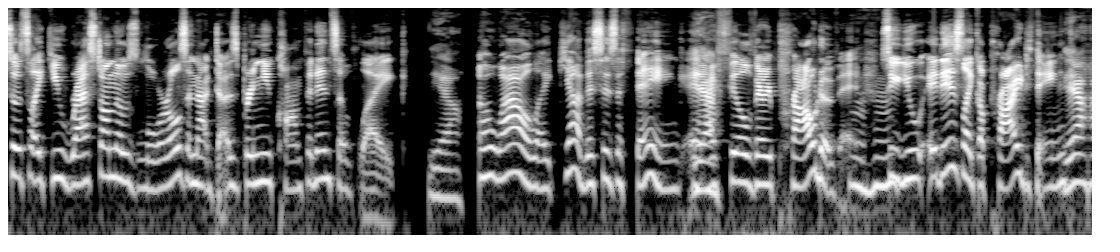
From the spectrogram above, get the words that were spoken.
So it's like you rest on those laurels and that does bring you confidence of like yeah. oh wow like yeah this is a thing and Yeah. i feel very proud of it Mhm. so you it is like a pride thing Yeah.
